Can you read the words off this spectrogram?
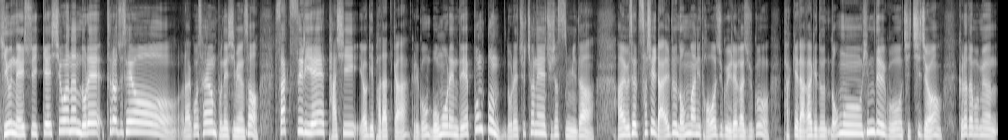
기운 낼 수 있게 시원한 노래 틀어주세요. 라고 사연 보내시면서 싹스리의 다시 여기 바닷가 그리고 모모랜드의 뿜뿜 노래 추천해 주셨습니다. 아, 요새 사실 날도 너무 많이 더워지고 이래가지고 밖에 나가기도 너무 힘들고 지치죠. 그러다 보면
